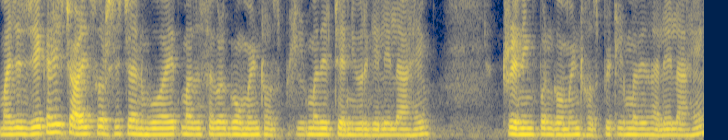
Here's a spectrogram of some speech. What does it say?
माझे जे काही चाळीस वर्षाचे अनुभव आहेत माझं सगळं गव्हर्मेंट हॉस्पिटलमध्ये टेन्यूर गेलेलं आहे. ट्रेनिंग पण गव्हर्मेंट हॉस्पिटलमध्ये झालेलं आहे.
